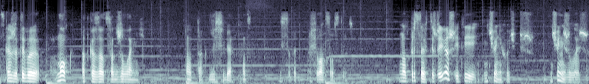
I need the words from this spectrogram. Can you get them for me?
Скажи, ты бы мог отказаться от желаний? Вот так, для себя. Вот, если так пофилософствовать. Ну вот представь, ты живешь, и ты ничего не хочешь, ничего не желаешь.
